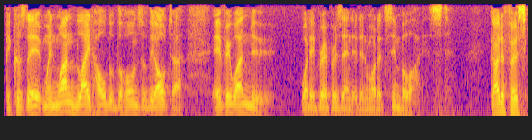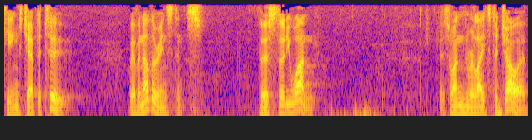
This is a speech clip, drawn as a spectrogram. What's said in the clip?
Because they, when one laid hold of the horns of the altar, everyone knew what it represented and what it symbolized. Go to 1 Kings chapter 2. We have another instance. Verse 31. This one relates to Joab.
